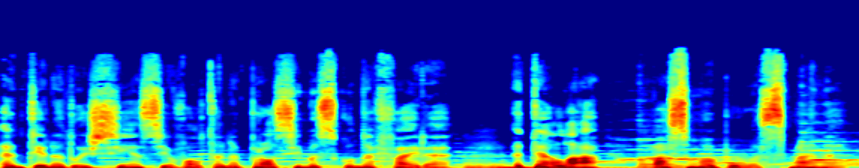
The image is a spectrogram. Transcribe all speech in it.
Antena 2 Ciência volta na próxima segunda-feira. Até lá, passe uma boa semana.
